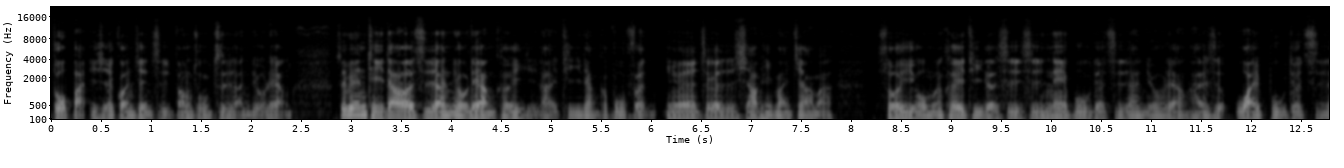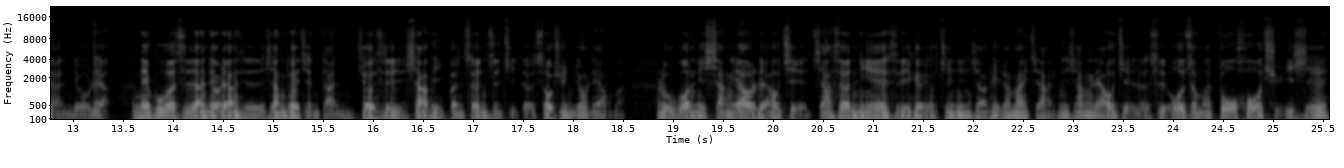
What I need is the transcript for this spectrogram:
多摆一些关键字，帮助自然流量？这边提到的自然流量可以来提两个部分，因为这个是虾皮卖家嘛。所以我们可以提的是，是内部的自然流量还是外部的自然流量？内部的自然流量其实相对简单，就是虾皮本身自己的搜寻流量嘛。如果你想要了解，假设你也是一个有经营虾皮的卖家，你想了解的是我怎么多获取一些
